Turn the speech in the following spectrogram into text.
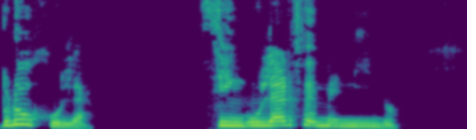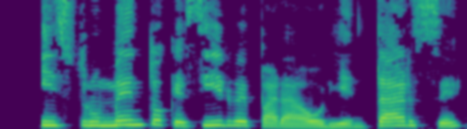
brújula, singular femenino, instrumento que sirve para orientarse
